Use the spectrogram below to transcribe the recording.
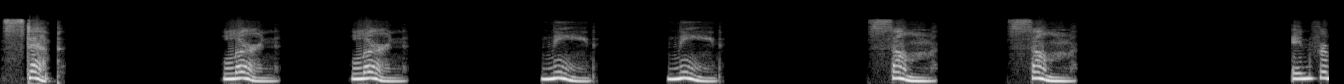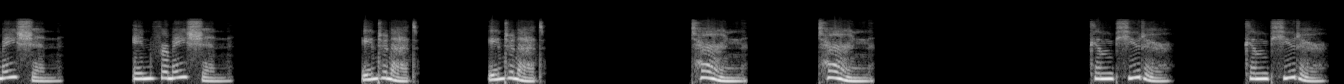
step. Learn, learn. Need, need. Some, some. Information, information. Internet, internet. Turn, turn. Computer, computer.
